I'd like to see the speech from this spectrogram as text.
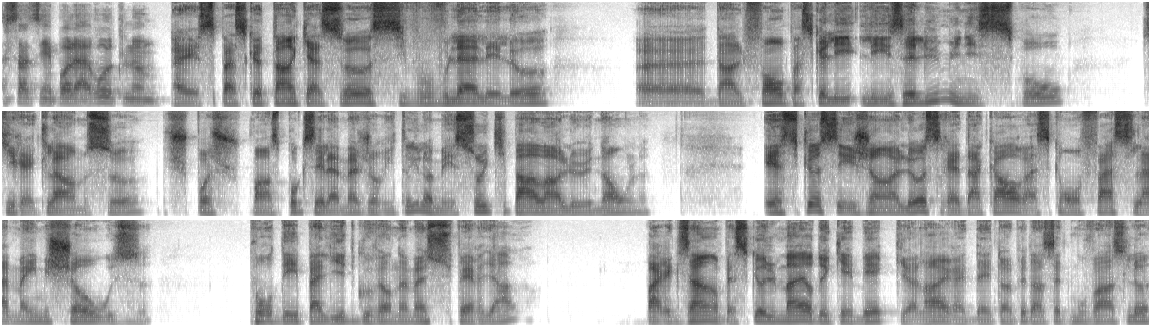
ça tient pas la route, c'est parce que tant qu'à ça, si vous voulez aller là, euh, dans le fond, parce que les, élus municipaux qui réclament ça, je ne pense pas que c'est la majorité, là, mais ceux qui parlent en leur nom, est-ce que ces gens-là seraient d'accord à ce qu'on fasse la même chose pour des paliers de gouvernement supérieur? Par exemple, est-ce que le maire de Québec, qui a l'air d'être un peu dans cette mouvance-là,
